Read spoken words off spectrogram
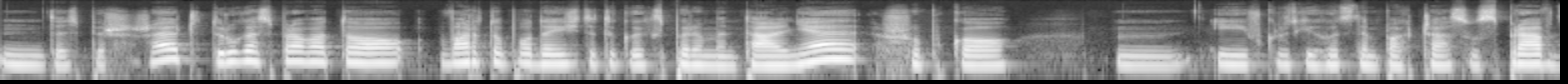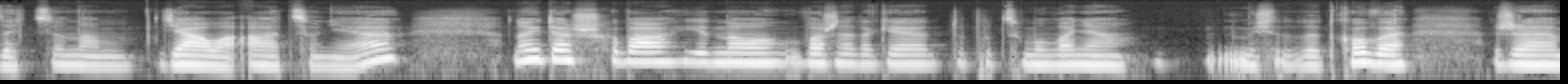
Mm, To jest pierwsza rzecz. Druga sprawa to warto podejść do tego eksperymentalnie, szybko i w krótkich odstępach czasu sprawdzać, co nam działa, a co nie. No i też chyba jedno ważne takie do podsumowania, myślę dodatkowe, że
